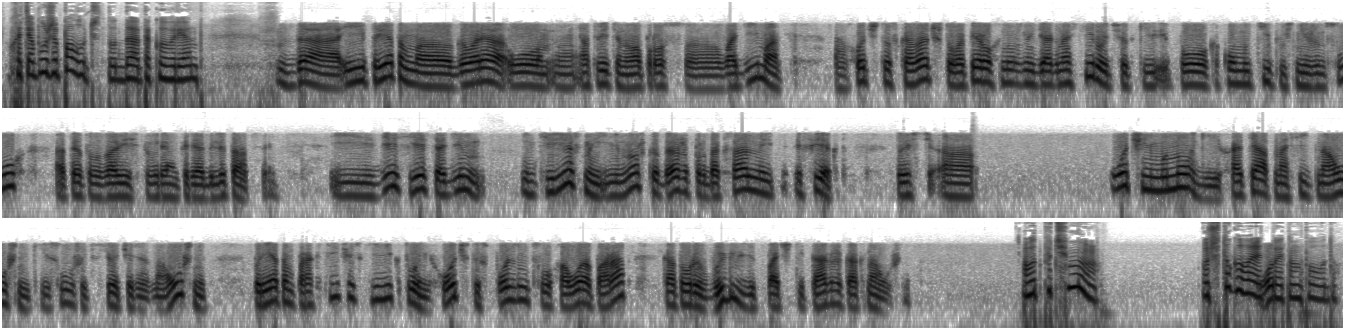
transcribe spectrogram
Хотя бы уже получше тут, да, такой вариант. Да, и при этом, говоря о ответе на вопрос Вадима, хочется сказать, что, во-первых, нужно диагностировать все-таки, по какому типу снижен слух, от этого зависит вариант реабилитации. И здесь есть один интересный и немножко даже парадоксальный эффект. То есть очень многие хотят носить наушники и слушать все через наушник, при этом практически никто не хочет использовать слуховой аппарат, который выглядит почти так же, как наушник. А вот почему? Вот что говорят вот, по этому поводу?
